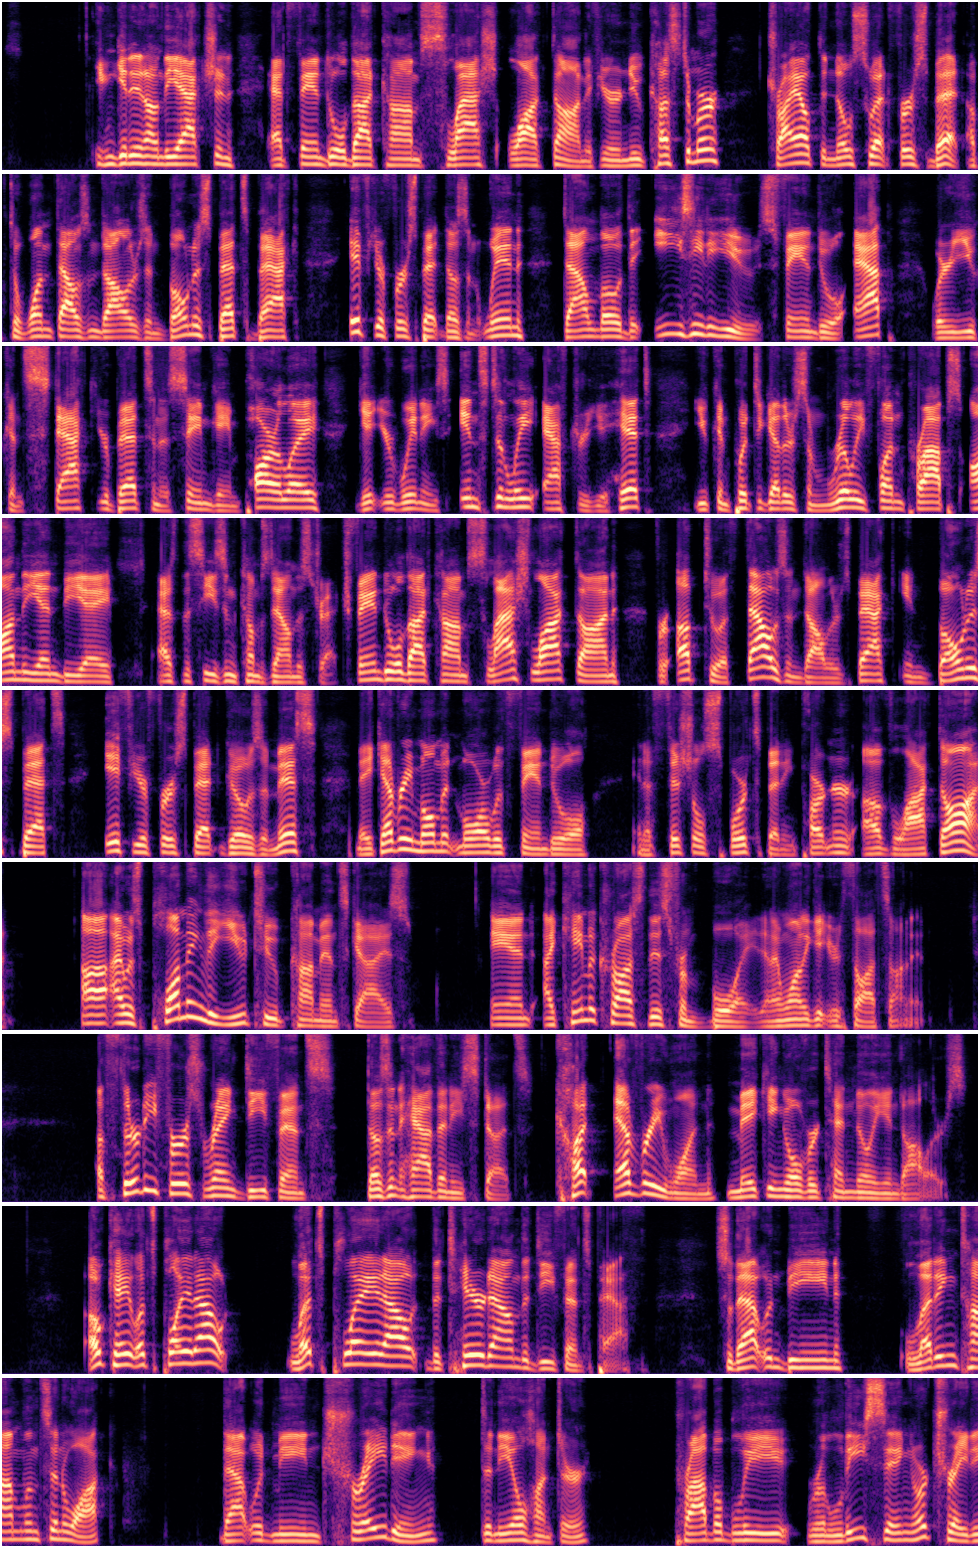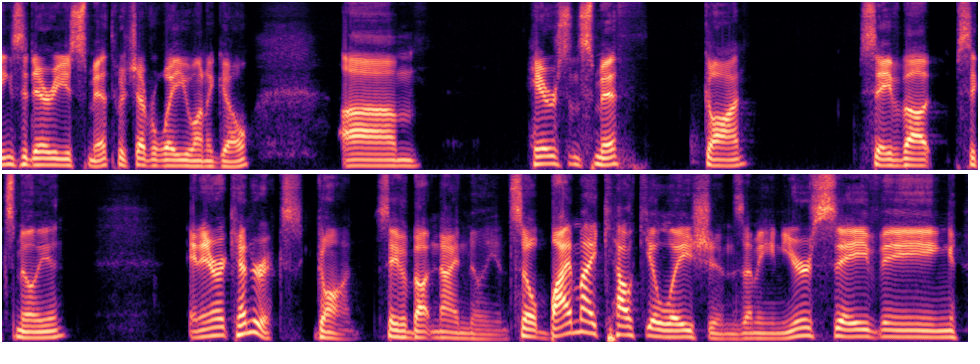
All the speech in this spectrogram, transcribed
You can get in on the action at fanduel.com slash locked on. If you're a new customer, try out the no sweat first bet up to $1,000 in bonus bets back. If your first bet doesn't win, download the easy to use FanDuel app where you can stack your bets in a same game parlay, get your winnings instantly after you hit. You can put together some really fun props on the NBA as the season comes down the stretch. FanDuel.com slash locked on for up to $1,000 back in bonus bets if your first bet goes amiss. Make every moment more with FanDuel, an official sports betting partner of Locked On. Uh, I was plumbing the YouTube comments, guys, and I came across this from Boyd, and I want to get your thoughts on it. A 31st ranked defense doesn't have any studs. Cut everyone making over $10 million. Okay, let's play it out. Let's play it out the tear down the defense path. So that would mean letting Tomlinson walk, that would mean trading Danielle Hunter, probably releasing or trading Za'Darius Smith, whichever way you want to go. Um, Harrison Smith gone, save about six million, and Eric Kendricks gone, save about nine million. So by my calculations, I mean you're saving.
